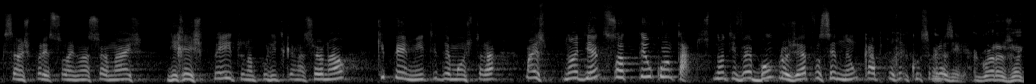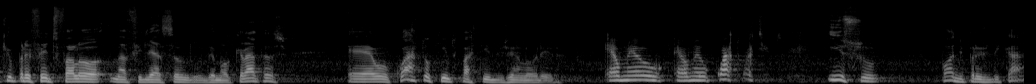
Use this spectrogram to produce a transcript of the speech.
que são expressões nacionais de respeito na política nacional, que permite demonstrar. Mas não adianta só ter o contato. Se não tiver bom projeto, você não capta o recurso em Brasília. Agora, já que o prefeito falou na filiação dos democratas, é o quarto ou quinto partido do Jean Loureiro? É o meu, é o meu quarto partido. Isso pode prejudicar?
